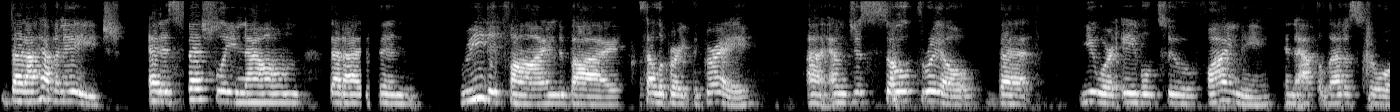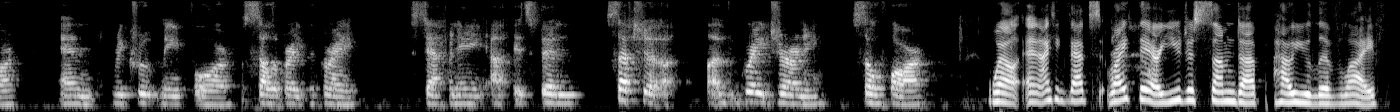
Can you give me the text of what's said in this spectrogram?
that I haven't aged. And especially now that I've been redefined by Celebrate the Gray, I'm just so thrilled that you were able to find me in Athleta store and recruit me for Celebrate the Gray. Stephanie, uh, it's been such a, a great journey so far. Well, and I think that's right there. You just summed up how you live life.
